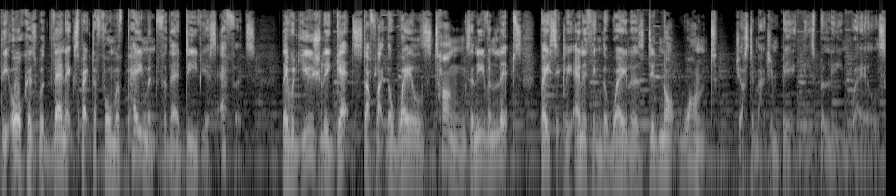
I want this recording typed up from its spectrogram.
The orcas would then expect a form of payment for their devious efforts. They would usually get stuff like the whale's tongues and even lips, basically anything the whalers did not want. Just imagine being these baleen whales,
